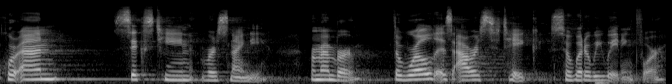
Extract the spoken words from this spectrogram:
Quran 16, verse 90. Remember, the world is ours to take, so what are we waiting for?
